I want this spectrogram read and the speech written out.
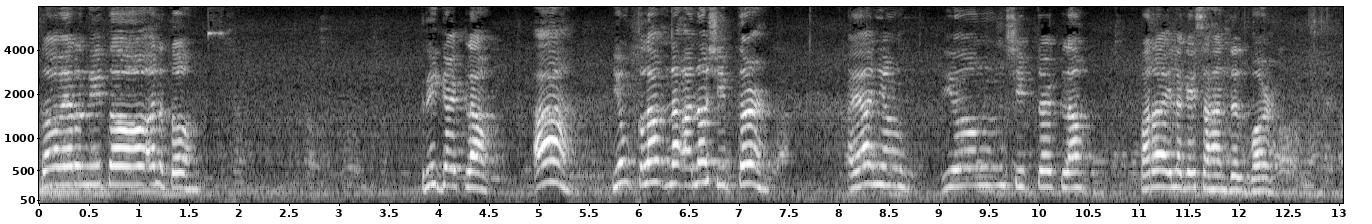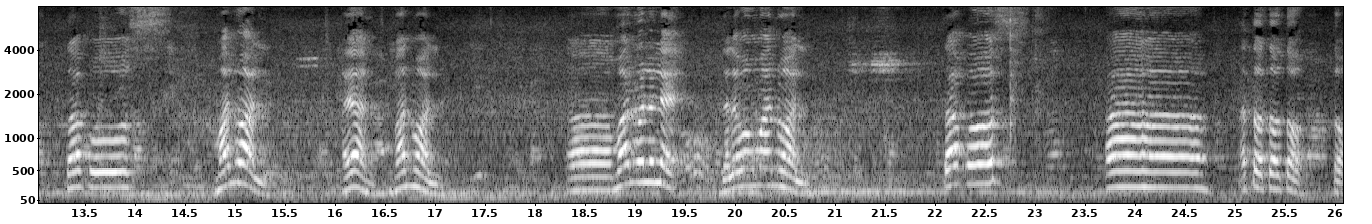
So, meron dito, ano to? Trigger clamp. Ah, yung clamp ng ano, shifter. Ayan, yung, yung shifter clamp para ilagay sa handlebar. Tapos, manual. Ayan, manual. Ah, manual ulit. Dalawang manual. Tapos, ah, ito, to, to, to.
